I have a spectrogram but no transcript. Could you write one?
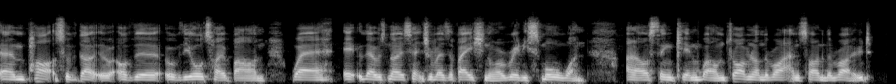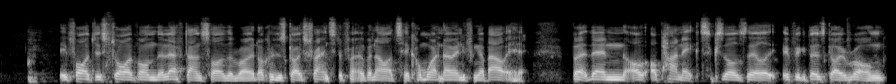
um, parts of the of the of the autobahn where it, there was no central reservation or a really small one, and I was thinking, well, I'm driving on the right hand side of the road. If I just drive on the left hand side of the road, I could just go straight into the front of an Arctic and won't know anything about it. But then I, I panicked because I was. Like, if it does go wrong,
